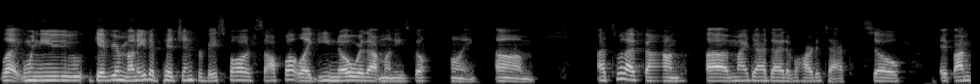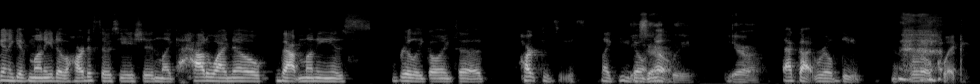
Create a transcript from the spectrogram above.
Like when you give your money to pitch in for baseball or softball, like you know where that money's going. Um, that's what I found. Uh, my dad died of a heart attack. So if I'm going to give money to the Heart Association, like how do I know that money is really going to heart disease? Like you don't exactly. know. Yeah. That got real deep, real quick.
